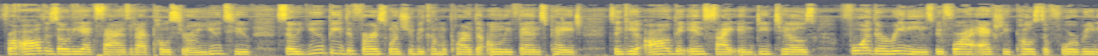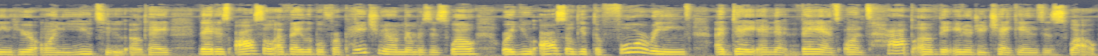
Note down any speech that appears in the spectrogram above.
for all the zodiac signs that I post here on YouTube. So you be the first one once you become a part of the OnlyFans page to get all the insight and details for the readings before I actually post a full reading here on YouTube, okay? That is also available for Patreon members as well, where you also get the full readings a day in advance on top of the energy check-ins as well.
